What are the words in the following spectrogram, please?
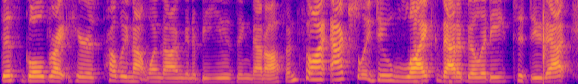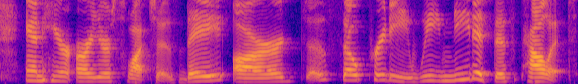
this gold right here is probably not one that I'm going to be using that often. So I actually do like that ability to do that. And here are your swatches. They are just so pretty. We needed this palette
